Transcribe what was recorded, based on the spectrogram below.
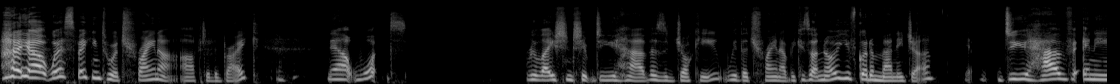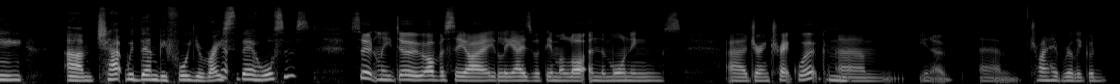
Hey, uh, we're speaking to a trainer after the break. Mm-hmm. Now, what relationship do you have as a jockey with a trainer? Because I know you've got a manager. Yep. Do you have any um, chat with them before you race their horses? Certainly do. Obviously, I liaise with them a lot in the mornings uh, during track work. Mm. Um, you know, um, try and have really good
